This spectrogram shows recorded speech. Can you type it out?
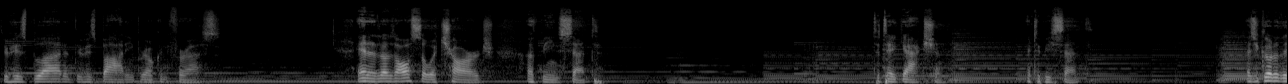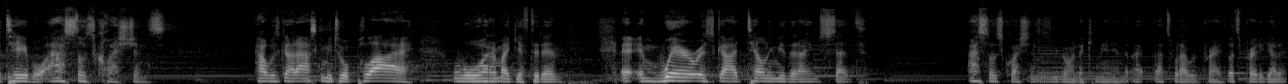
through his blood and through his body broken for us. And it is also a charge of being sent to take action and to be sent. As you go to the table, ask those questions. How was God asking me to apply what am I gifted in? And, where is God telling me that I am sent? Ask those questions as we go into communion. That's what I would pray. Let's pray together.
